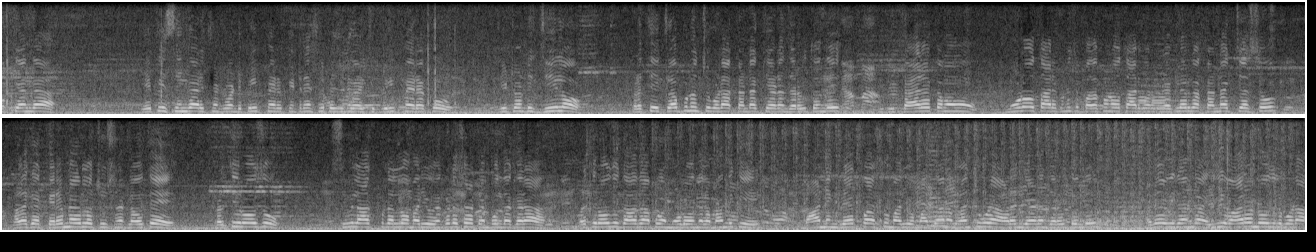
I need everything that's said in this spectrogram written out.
ముఖ్యంగా ఏపీ సింగ్ గారు ఇచ్చినటువంటి పిలుపు మేరకు ఇంటర్నేషనల్ ప్రెసిడెంట్ గారు ఇచ్చిన పిలుపు మేరకు జీ ట్వంటీ జీలో ప్రతి క్లబ్ నుంచి కూడా కండక్ట్ చేయడం జరుగుతుంది. ఈ కార్యక్రమం మూడవ తారీఖు నుంచి పదకొండవ తారీఖు వరకు రెగ్యులర్గా కండక్ట్ చేస్తూ అలాగే కరీంనగర్లో చూసినట్లయితే ప్రతిరోజు సివిల్ హాస్పిటల్లో మరియు వెంకటేశ్వర టెంపుల్ దగ్గర ప్రతిరోజు దాదాపుగా మూడు వందల మందికి మార్నింగ్ బ్రేక్ఫాస్ట్ మరియు మధ్యాహ్నం లంచ్ కూడా అరేంజ్ చేయడం జరుగుతుంది. అదేవిధంగా ఈ వారం రోజులు కూడా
